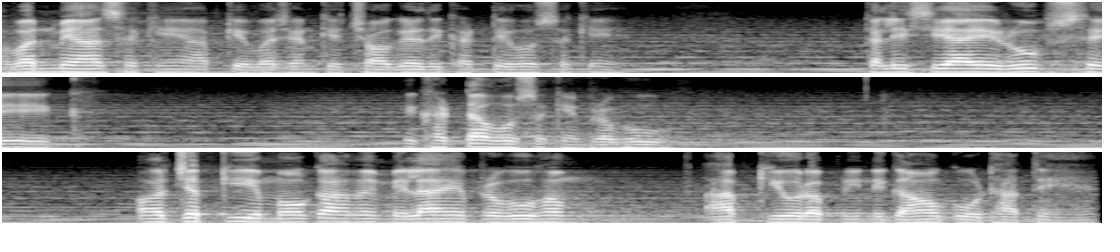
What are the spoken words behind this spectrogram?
भवन में आ सकें, आपके वचन के चौगिर्द इकट्ठे हो सकें। कलिसियाई रूप से एक इकट्ठा हो सकें प्रभु। और जबकि ये मौका हमें मिला है, प्रभु, हम आपकी ओर अपनी निगाहों को उठाते हैं।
